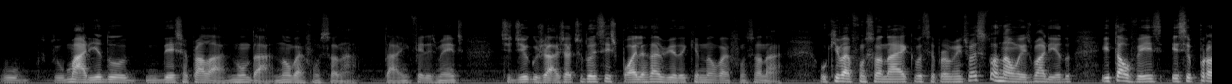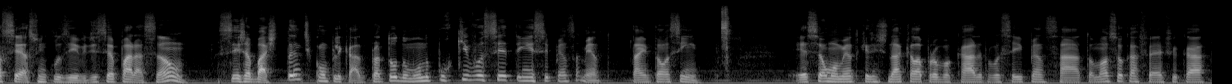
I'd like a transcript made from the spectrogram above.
o, o marido deixa para lá. Não dá, não vai funcionar, tá? Infelizmente, te digo já, já te dou esse spoiler da vida que não vai funcionar. O que vai funcionar é que você provavelmente vai se tornar um ex-marido e talvez esse processo, inclusive, de separação seja bastante complicado para todo mundo porque você tem esse pensamento, tá? Então, assim, esse é o momento que a gente dá aquela provocada para você ir pensar, tomar o seu café, ficar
